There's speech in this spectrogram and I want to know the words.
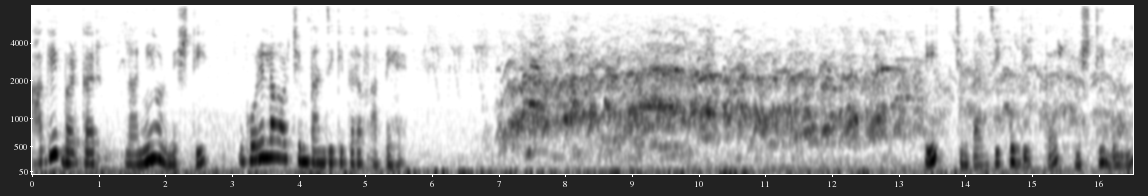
आगे बढ़कर नानी और मिष्टी गोरेला और चिंपांजी की तरफ़ आते हैं। एक चिंपैंजी को देखकर मिष्टी बोली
